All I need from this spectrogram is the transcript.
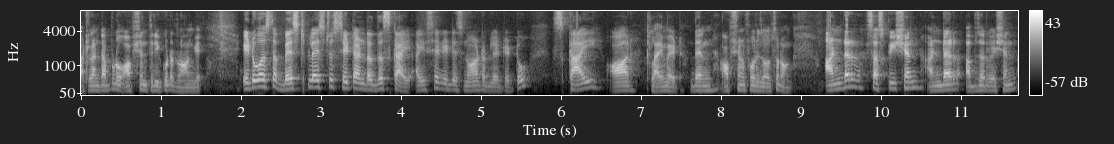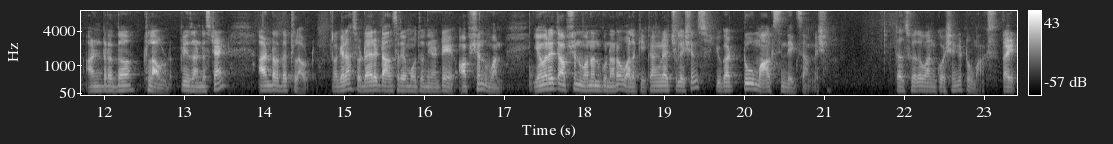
అట్లాంటప్పుడు ఆప్షన్ త్రీ కూడా రాంగే it was the best place to sit under the sky I said it is not related to sky or climate then option four is also wrong under suspicion under observation under the cloud please understand under the cloud ఓకేనా సో డైరెక్ట్ ఆన్సర్ ఏమవుతుంది అంటే ఆప్షన్ వన్ ఎవరైతే ఆప్షన్ వన్ అనుకున్నారో వాళ్ళకి congratulations you got two marks in the examination తెలుసు కదా వన్ క్వశ్చన్కి two marks right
